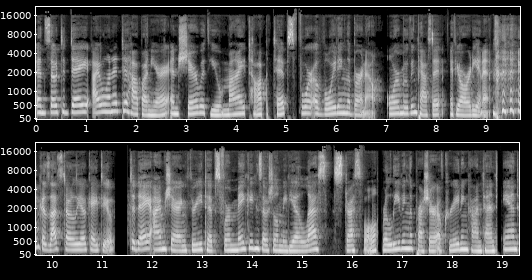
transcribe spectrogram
And so today I wanted to hop on here and share with you my top tips for avoiding the burnout or moving past it if you're already in it, because that's totally okay too. Today, I'm sharing three tips for making social media less stressful, relieving the pressure of creating content, and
